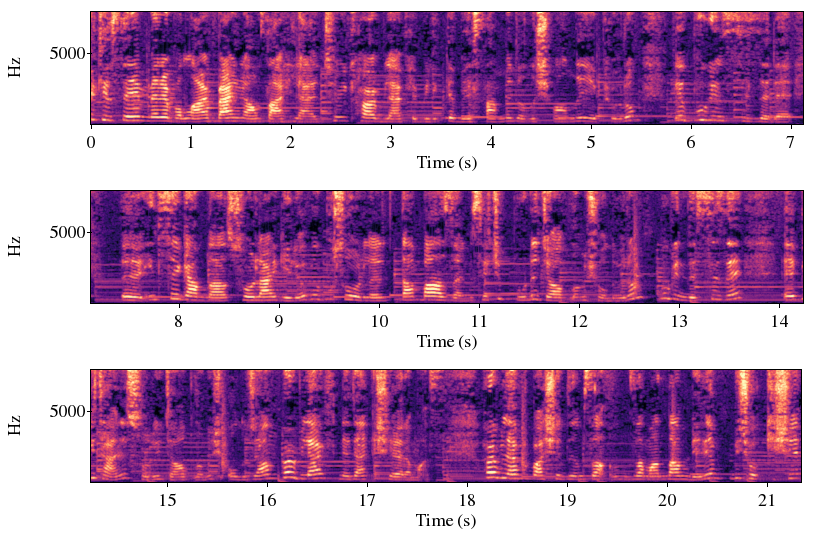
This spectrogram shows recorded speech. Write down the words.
Herkese merhabalar. Ben Gamze Hilal Türk. Herbalife ile birlikte beslenme danışmanlığı yapıyorum. Ve bugün sizlere e, Instagram'dan sorular geliyor ve bu sorulardan bazılarını seçip burada cevaplamış oluyorum. Bugün de size e, bir tane soruyu cevaplamış olacağım. Herbalife neden işe yaramaz? Herbalife'e başladığım za- zamandan beri birçok kişi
